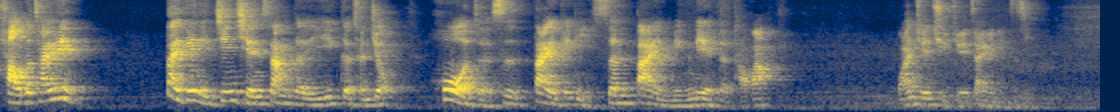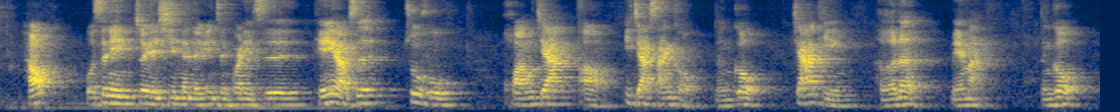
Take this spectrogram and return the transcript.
好的财运带给你金钱上的一个成就，或者是带给你身败名裂的桃花，完全取决在于你自己。好，我是您最信任的运程管理师田野老师，祝福黄家啊一家三口能够家庭和乐美满，能够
